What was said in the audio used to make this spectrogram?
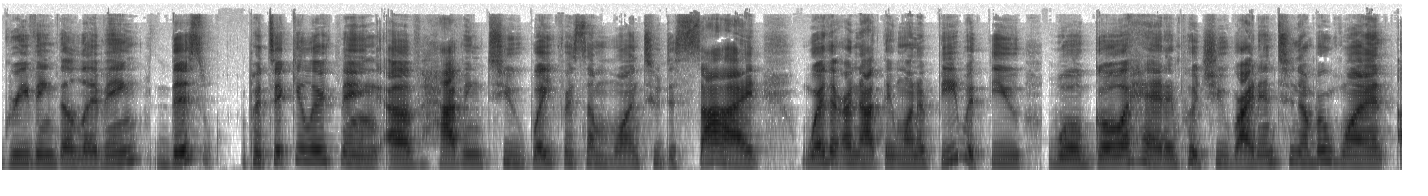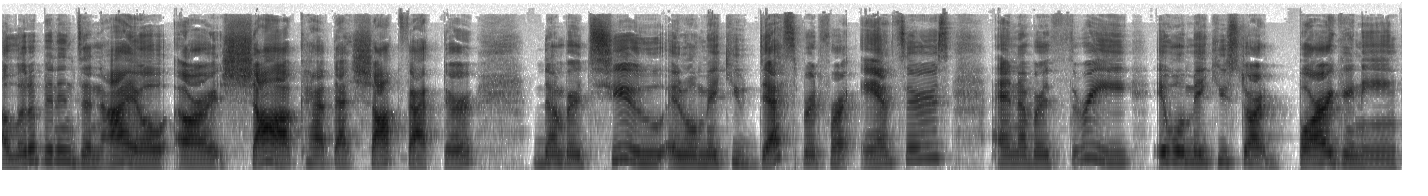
grieving the living this particular thing of having to wait for someone to decide whether or not they want to be with you will go ahead and put you right into number one, a little bit in denial or shock, have that shock factor. Number two, it will make you desperate for answers. And number three, it will make you start bargaining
